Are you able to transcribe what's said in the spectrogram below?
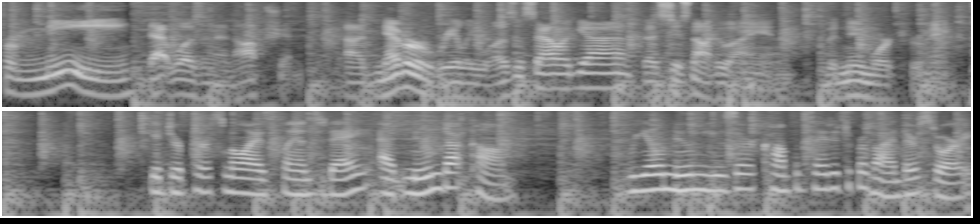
For me, that wasn't an option. I never really was a salad guy. That's just not who I am. But Noom worked for me. Get your personalized plan today at Noom.com. Real Noom user compensated to provide their story.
